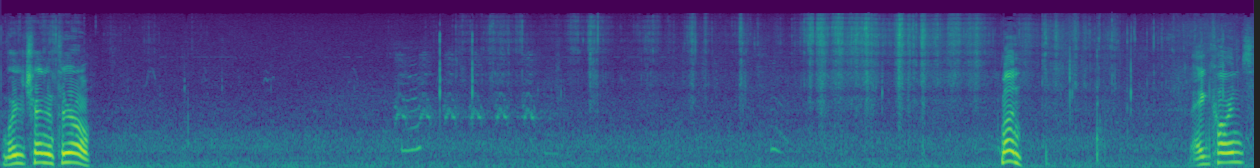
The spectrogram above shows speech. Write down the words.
What are you trying to throw? Come on. Acorns?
